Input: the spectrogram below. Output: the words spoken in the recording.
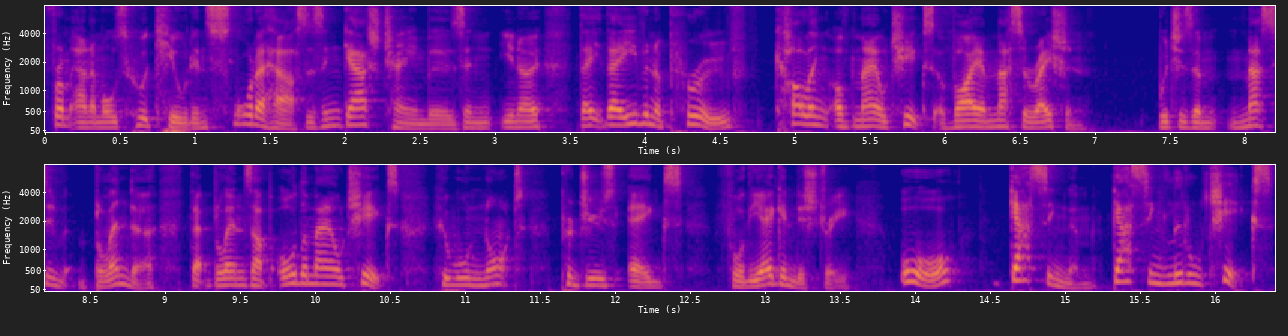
from animals who are killed in slaughterhouses and gas chambers. And, you know, they, they even approve culling of male chicks via maceration, which is a massive blender that blends up all the male chicks who will not produce eggs for the egg industry, or gassing them, gassing little chicks.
